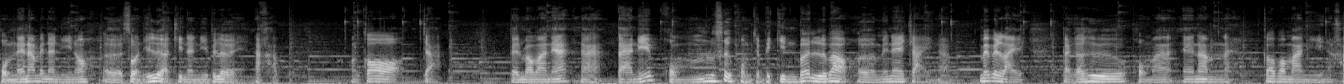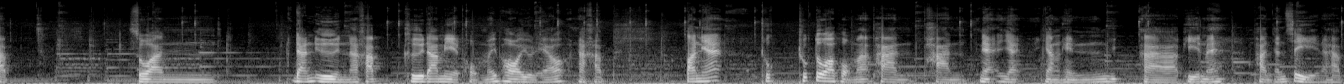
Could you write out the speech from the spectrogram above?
ผมแนะนำเป็นอันนี้เนาะเออส่วนที่เหลือกินอันนี้ไปเลยนะครับ มันก็จะเป็นประมาณนี้นะแต่อันนี้ผมรู้สึกผมจะไปกินเบิ้ลหรือเปล่าเออไม่แน่ใจนะครับ ไม่เป็นไร แต่ก็คือผมแนะนำนะก็ประมาณนี้นะครับ ส่วนดันอื่นนะครับ คือดาเมจผมไม่พออยู่แล้วนะครับ ตอนนี้ทุกทุกตัวผมอะผ่านผ่านเนี่ยอย่างอย่างเห็นอ่าพีทไหมผ่านชั้น 4 นะครับ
